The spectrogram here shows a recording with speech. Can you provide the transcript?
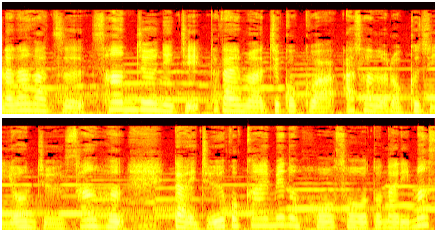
7月30日、ただいま時刻は朝の6時43分、第15回目の放送となります。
